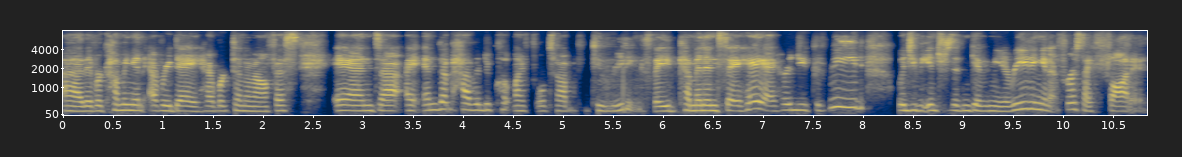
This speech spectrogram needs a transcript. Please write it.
Uh, they were coming in every day. I worked in an office, and uh, I ended up having to quit my full job to do readings. They'd come in and say, "Hey, I heard you could read. Would you be interested in giving me a reading?" And at first, I fought it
